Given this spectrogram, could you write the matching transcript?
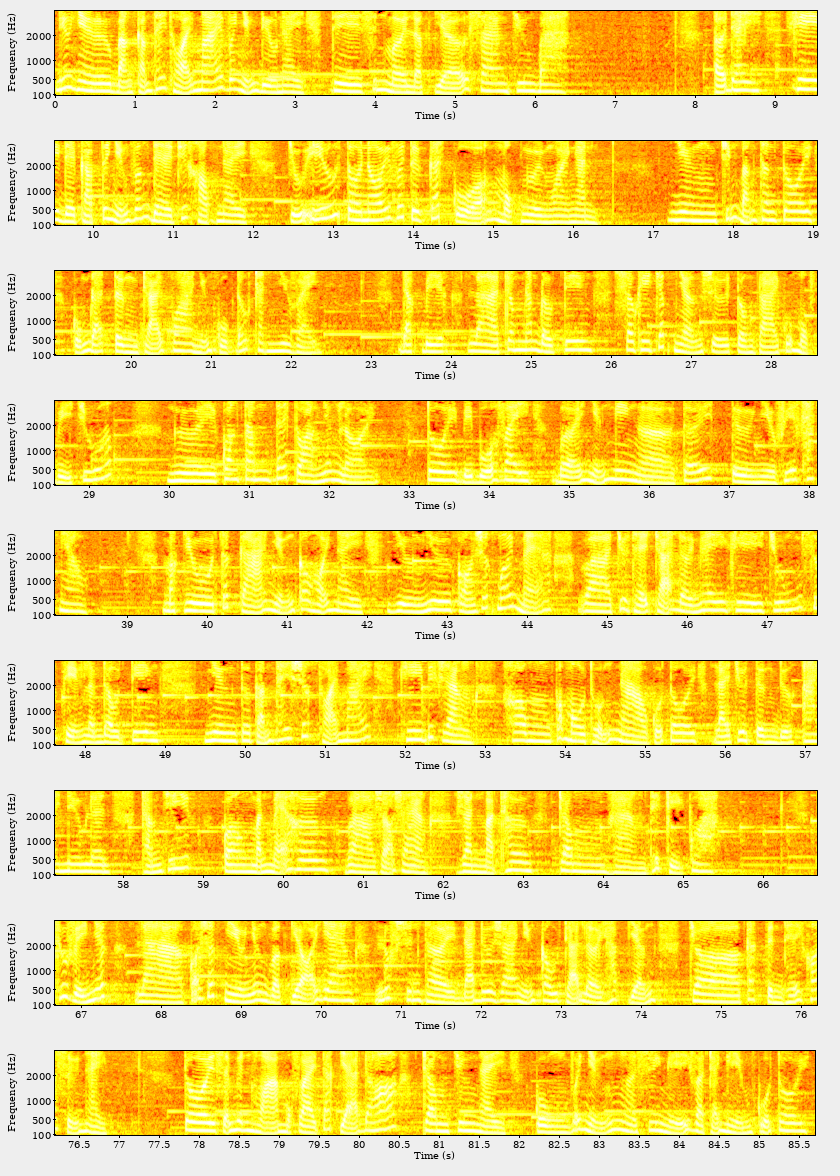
Nếu như bạn cảm thấy thoải mái với những điều này thì xin mời lật dở sang chương 3. Ở đây, khi đề cập tới những vấn đề triết học này, chủ yếu tôi nói với tư cách của một người ngoài ngành nhưng chính bản thân tôi cũng đã từng trải qua những cuộc đấu tranh như vậy đặc biệt là trong năm đầu tiên sau khi chấp nhận sự tồn tại của một vị chúa người quan tâm tới toàn nhân loại tôi bị bủa vây bởi những nghi ngờ tới từ nhiều phía khác nhau. Mặc dù tất cả những câu hỏi này dường như còn rất mới mẻ và chưa thể trả lời ngay khi chúng xuất hiện lần đầu tiên, nhưng tôi cảm thấy rất thoải mái khi biết rằng không có mâu thuẫn nào của tôi lại chưa từng được ai nêu lên, thậm chí còn mạnh mẽ hơn và rõ ràng, rành mạch hơn trong hàng thế kỷ qua. Thú vị nhất là có rất nhiều nhân vật giỏi giang lúc sinh thời đã đưa ra những câu trả lời hấp dẫn cho các tình thế khó xử này. Tôi sẽ minh họa một vài tác giả đó trong chương này cùng với những suy nghĩ và trải nghiệm của tôi.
